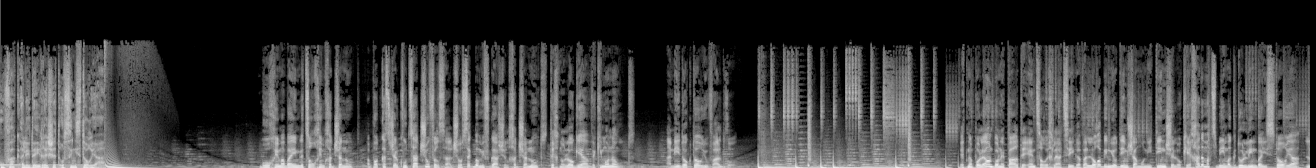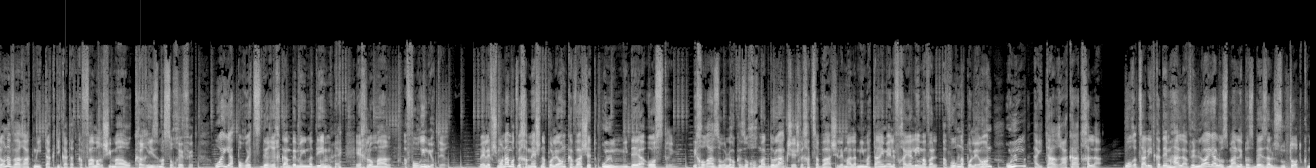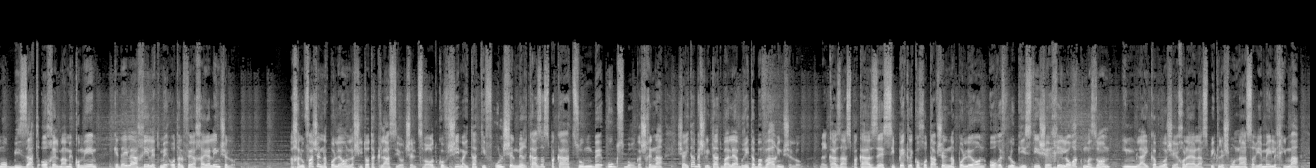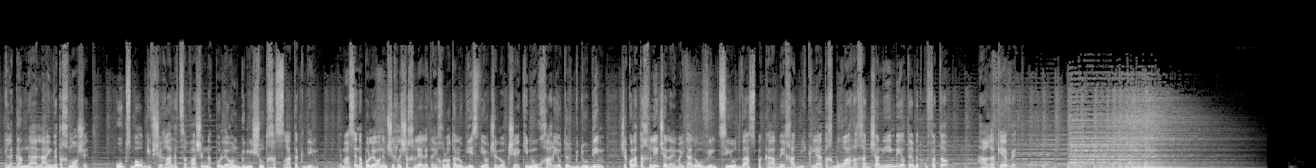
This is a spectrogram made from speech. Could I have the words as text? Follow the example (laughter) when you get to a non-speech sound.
הופק על ידי רשת עושים היסטוריה. ברוכים הבאים לצורכים חדשנות, הפודקאסט של קבוצת שופרסל שעוסק במפגש של חדשנות, טכנולוגיה וקמעונאות. אני דוקטור יובל דרור. את נפוליאון בונפרטה אין צורך להציג, אבל לא רבים יודעים שהמוניטין שלו כאחד המצביעים הגדולים בהיסטוריה לא נבע רק מטקטיקת התקפה מרשימה או כריזמה סוחפת. הוא היה פורץ דרך גם במימדים, (laughs) איך לומר, אפורים יותר. ב-1805 נפוליאון כבש את אולם מידי האוסטרים. לכאורה זו לא כזו חוכמה גדולה כשיש לך צבא של למעלה מ-200 אלף חיילים, אבל עבור נפוליאון, אולם הייתה רק ההתחלה. הוא רצה להתקדם הלאה, ולא היה לו זמן לבזבז על זוטות כמו ביזת אוכל מהמקומיים כדי להאכיל את מאות אלפי החיילים שלו. החלופה של נפוליאון לשיטות הקלאסיות של צבאות כובשים הייתה תפעול של מרכז אספקה עצום באוגסבורג השכנה, שהייתה בשליטת בעלי הברית הבווארים שלו. מרכז האספקה הזה סיפק לכוחותיו של נפוליאון עורף לוגיסטי שהכיל לא רק מזון, עם מלאי קבוע שיכול היה להספיק ל-18 ימי לחימה, אלא גם נעליים ותחמושת. אוגסבורג אפשרה לצבא של נפוליאון גמישות חסרת תקדים. למעשה נפוליאון המשיך לשכלל את היכולות הלוגיסטיות שלו כשהקים מאוחר יותר גדודים, שכל התכלית שלהם הייתה להוביל ציוד ואספקה באחד מכלי התחבורה החדשניים ביותר בתקופתו, הרכבת.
